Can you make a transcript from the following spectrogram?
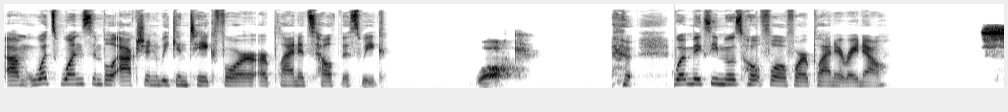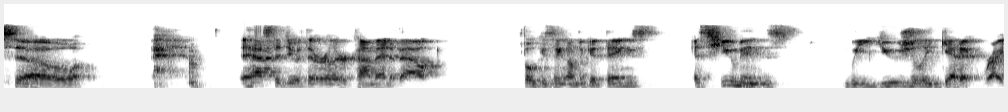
Um, what's one simple action we can take for our planet's health this week? Walk. what makes you most hopeful for our planet right now? So it has to do with the earlier comment about focusing on the good things. As humans, we usually get it right.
